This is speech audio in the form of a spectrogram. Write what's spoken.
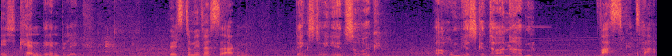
Ich kenne den Blick. Willst du mir was sagen? Denkst du je zurück? Warum wir es getan haben? Was getan?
